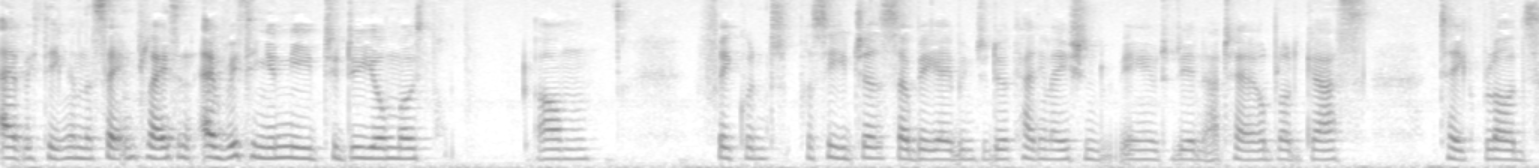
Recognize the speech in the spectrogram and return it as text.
everything in the same place and everything you need to do your most um, frequent procedures. So being able to do a cannulation, being able to do an arterial blood gas, take bloods,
